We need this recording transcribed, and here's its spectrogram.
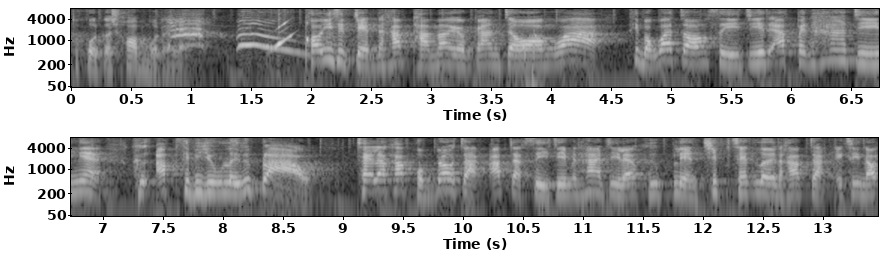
ทุกคนก็ชอบหมดนั่นแหละข้อ 27 นะครับถามาเกี่ยวกับการจองว่าที่บอกว่าจอง 4G ได้อัพเป็น 5G เนี่ย คืออัพ CPU เลยหรือเปล่า ใช่แล้วครับ ผมนอกจากอัพจาก 4G เป็น 5G แล้วคือเปลี่ยนชิปเซตเลยนะครับ จาก Exynos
